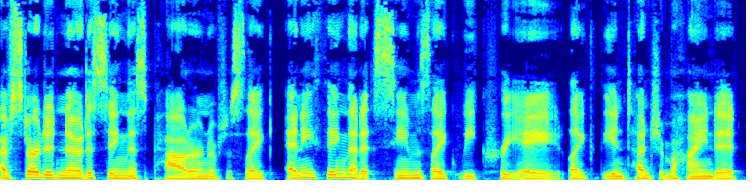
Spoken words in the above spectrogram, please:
I've started noticing this pattern of just like anything that it seems like we create like the intention behind it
